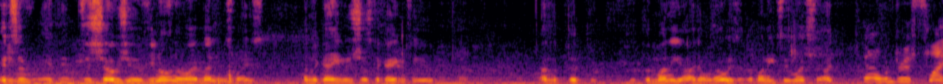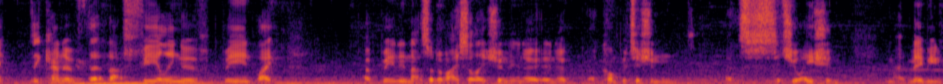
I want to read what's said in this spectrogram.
It's a, it, it just shows you if you're not in the right mental space and the game is just a game to you, yeah. and the, the, the, the money, I don't know, is it the money too much? I, yeah. I wonder if like the kind of that, that feeling of being like being in that sort of isolation in a in a, a competition situation might maybe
